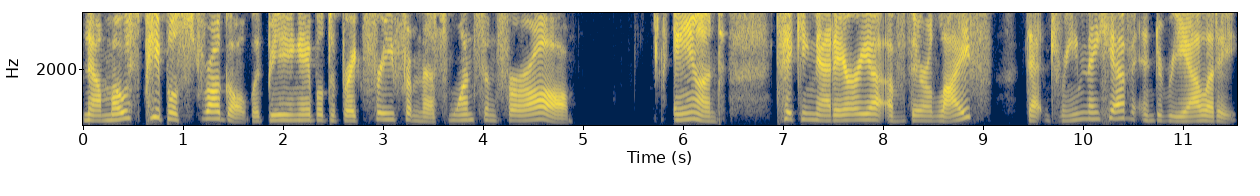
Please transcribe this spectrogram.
Now, most people struggle with being able to break free from this once and for all and taking that area of their life, that dream they have, into reality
